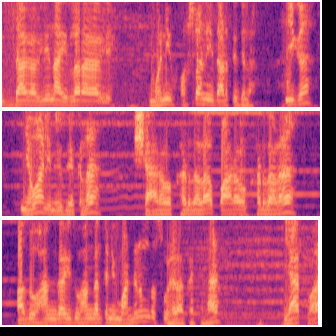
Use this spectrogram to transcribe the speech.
ಇದ್ದಾಗಲಿ ನಾ ಇಲ್ಲರಾಗಲಿ ಮನಿ ಹೊಸ್ಲ ನೀ ದಾಡ್ತಿದ್ದಿಲ್ಲ ಈಗ ನೆವ ನಿನಗೆ ಬೇಕಲ್ಲ? ಶಾರವ ಕಡ್ದಾಳ ಪಾರವ ಕಡ್ದಾಳ ಅದು ಹಂಗ ಇದು ಹಂಗಂತ ನಿಮ್ಮ ಅಣ್ಣ ನಮ್ದು ಸುಳ್ಳು ಹೇಳಾಕತ್ತಿಲ್ಲ? ಯಾಕವಾ?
